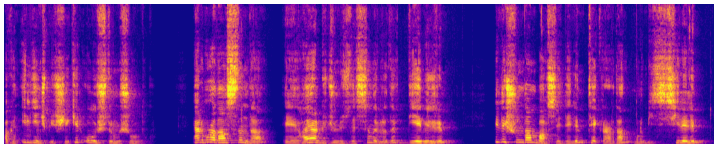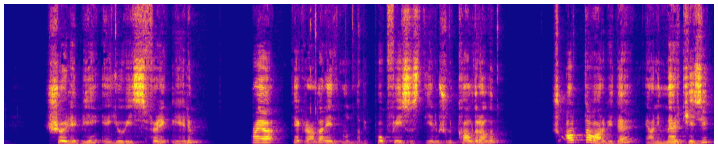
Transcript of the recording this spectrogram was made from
Bakın ilginç bir şekil oluşturmuş olduk. Yani burada aslında e, hayal gücünüzle sınırlıdır diyebilirim. Bir de şundan bahsedelim. Tekrardan bunu bir silelim. Şöyle bir e, UV sıfır ekleyelim. Buraya tekrardan edit modunda bir poke faces diyelim. Şunu kaldıralım. Şu altta var bir de yani merkezi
